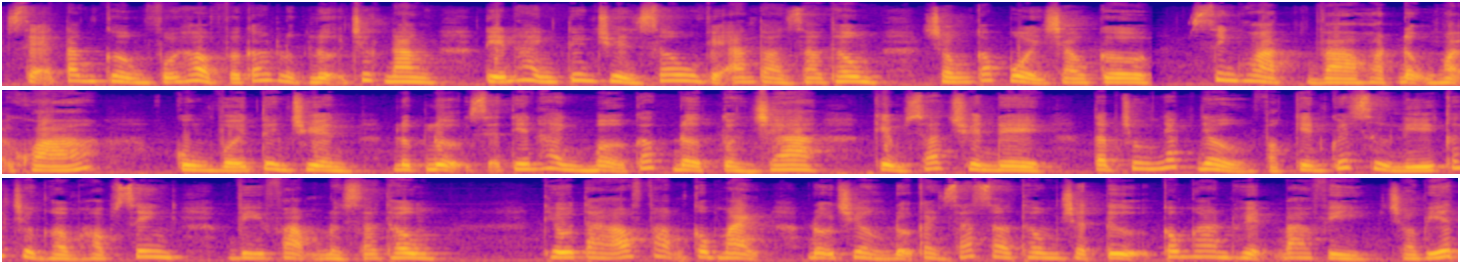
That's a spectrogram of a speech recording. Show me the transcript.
sẽ tăng cường phối hợp với các lực lượng chức năng tiến hành tuyên truyền sâu về an toàn giao thông trong các buổi chào cờ, sinh hoạt và hoạt động ngoại khóa. Cùng với tuyên truyền, lực lượng sẽ tiến hành mở các đợt tuần tra, kiểm soát chuyên đề, tập trung nhắc nhở và kiên quyết xử lý các trường hợp học sinh vi phạm luật giao thông. Thiếu tá Phạm Công Mạnh, đội trưởng đội cảnh sát giao thông trật tự công an huyện Ba Vì cho biết.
